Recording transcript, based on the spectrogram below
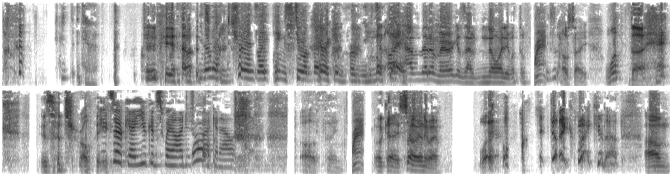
yeah, You don't have to translate things to American for me. But okay. I have met Americans. I have no idea what the. F- oh, sorry. What the heck is a trolley? It's okay, you can swear, I just crack it out. Oh, thank. Okay, so anyway, what? Can I crack it out? Um,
